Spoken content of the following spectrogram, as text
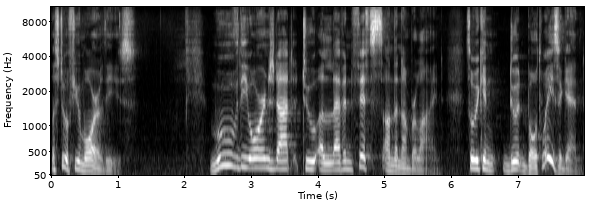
Let's do a few more of these. Move the orange dot to 11 fifths on the number line. So we can do it both ways again.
